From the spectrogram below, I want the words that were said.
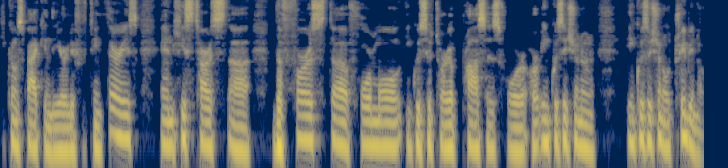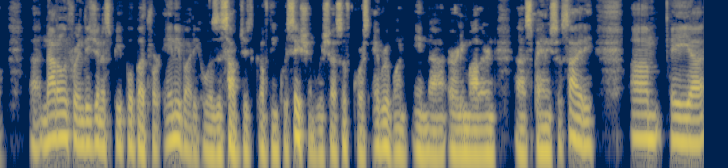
He comes back in the early 1530s, and he starts uh, the first uh, formal inquisitorial process for or inquisition inquisitional tribunal, uh, not only for indigenous people, but for anybody who was the subject of the Inquisition, which was, of course, everyone in uh, early modern uh, Spanish society, um, a, uh,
